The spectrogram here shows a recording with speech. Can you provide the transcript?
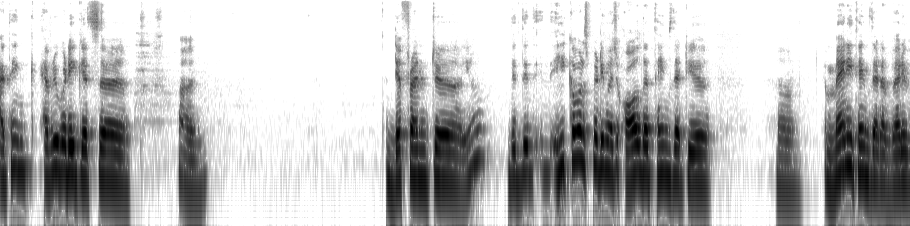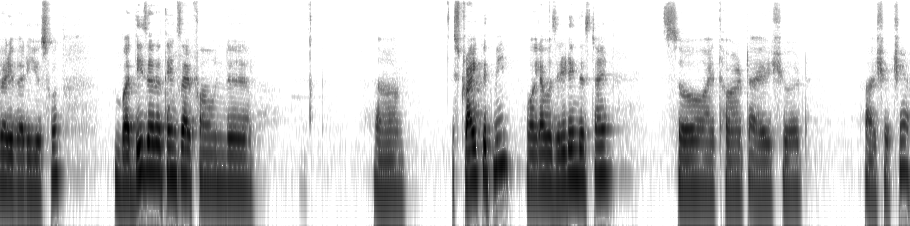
i think everybody gets a, a different uh, you know the, the, he covers pretty much all the things that you um, many things that are very very very useful but these are the things i found uh, uh, strike with me while I was reading this time. So I thought I should I should share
